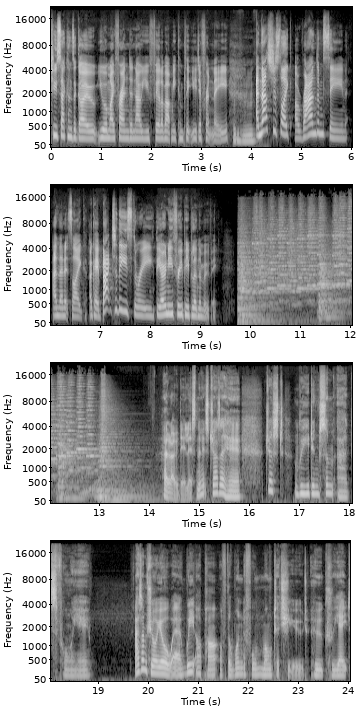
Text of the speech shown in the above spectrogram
two seconds ago you were my friend and now you feel about me completely differently mm-hmm. and that's just like a random scene and then it's like okay back to these three the only three people in the movie Hello, dear listener. It's Jazza here, just reading some ads for you. As I'm sure you're aware, we are part of the wonderful multitude who create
